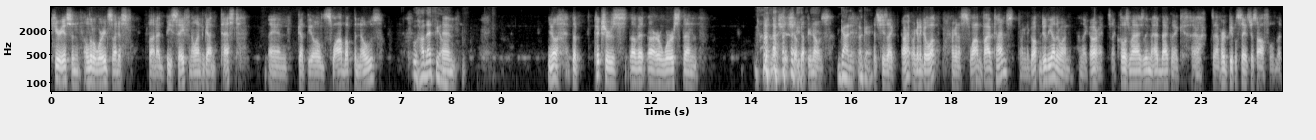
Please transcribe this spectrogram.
curious and a little worried. So I just thought I'd be safe and I went and got a test and got the old swab up the nose. Ooh, how'd that feel? And, you know, the pictures of it are worse than getting that shit shoved up your nose. Got it. Okay. And she's like, all right, we're going to go up. We're going to swab five times. We're going to go up and do the other one. I'm like, all right. So I close my eyes, lean my head back, like, because I've heard people say it's just awful, but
